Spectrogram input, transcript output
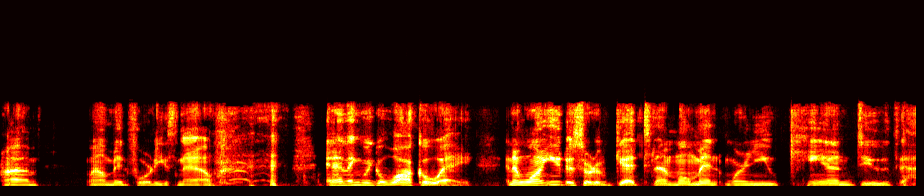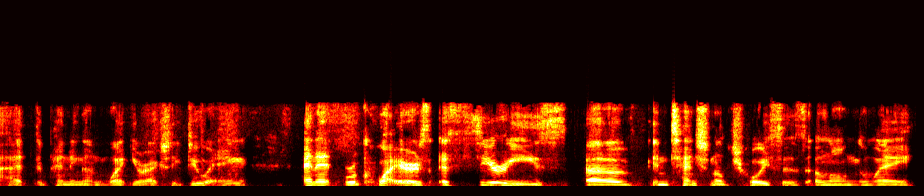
Um, well, mid 40s now. and I think we could walk away. And I want you to sort of get to that moment where you can do that, depending on what you're actually doing. And it requires a series of intentional choices along the way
